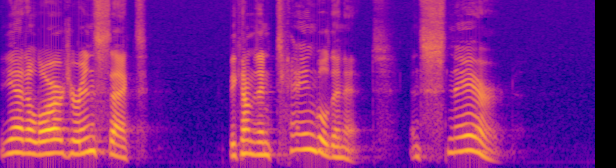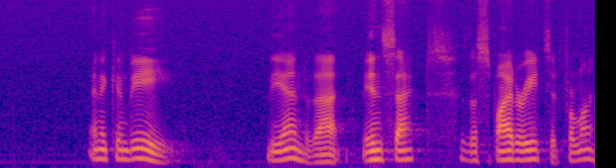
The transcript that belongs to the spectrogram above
Yet a larger insect becomes entangled in it and snared. And it can be the end of that insect the spider eats it for lunch.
